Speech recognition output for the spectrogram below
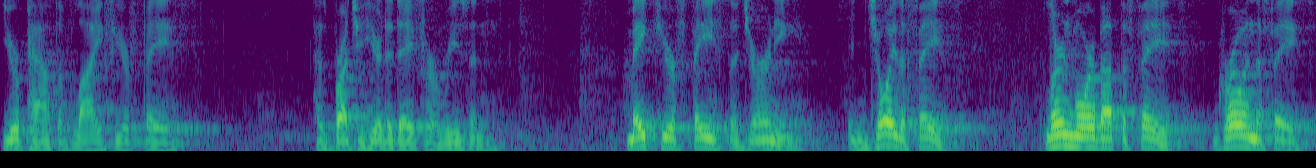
Your path of life, your faith, has brought you here today for a reason. Make your faith a journey. Enjoy the faith. Learn more about the faith. Grow in the faith.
